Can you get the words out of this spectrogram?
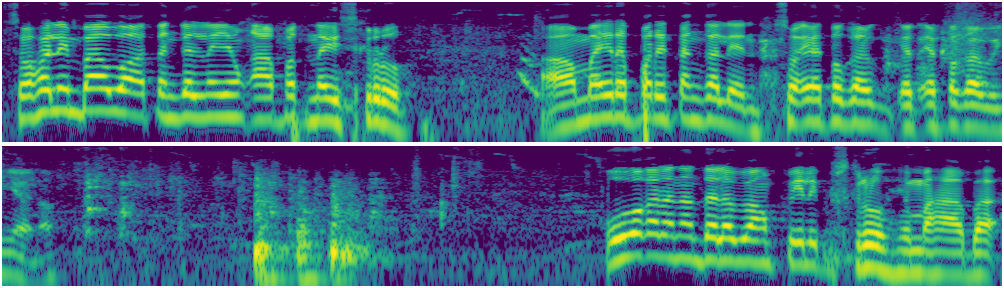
So halimbawa, tanggal na yung apat na screw. Ah, mahirap pa rin tanggalin. So ito, ito gawin nyo, no? Kuha ka lang ng dalawang Phillips screw, yung mahaba.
